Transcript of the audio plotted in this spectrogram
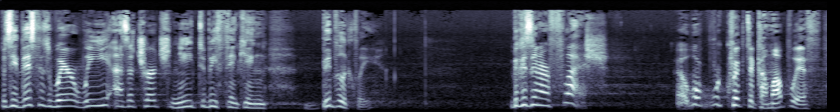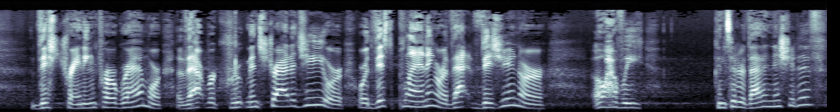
But see, this is where we as a church need to be thinking biblically. Because in our flesh, uh, we're quick to come up with this training program or that recruitment strategy or, or this planning or that vision or, oh, have we considered that initiative?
